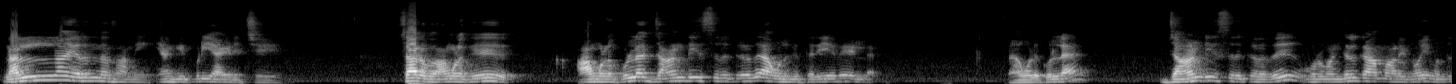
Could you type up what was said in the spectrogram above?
நல்லா இருந்தேன் சாமி. எனக்கு இப்படி ஆயிடுச்சு. சார் அவங்களுக்கு அவங்களுக்குள்ள ஜாண்டிஸ் இருக்கிறது அவங்களுக்கு தெரியவே இல்லை. அவங்களுக்குள்ள ஜாண்டிஸ் இருக்கிறது ஒரு மஞ்சள் காமாலை நோய் வந்து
